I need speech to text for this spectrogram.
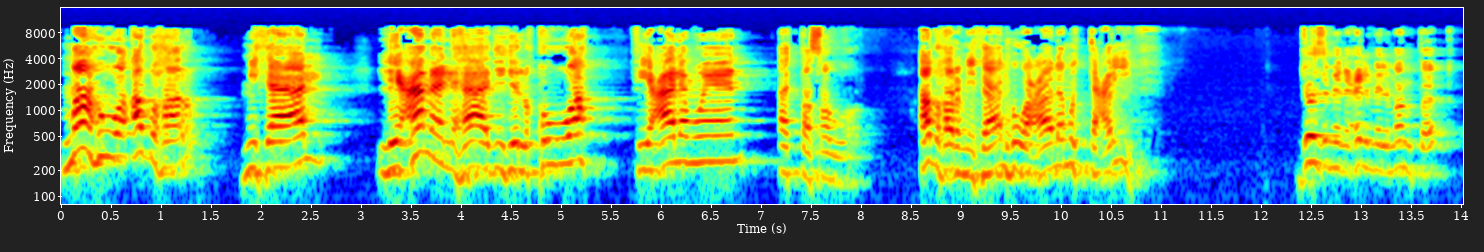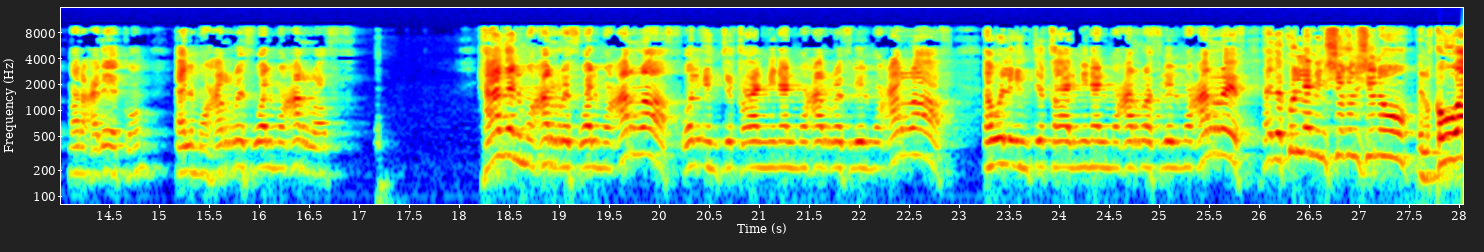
ما هو أظهر مثال لعمل هذه القوة في عالم وين؟ التصور. أظهر مثال هو عالم التعريف. جزء من علم المنطق مر عليكم المعرف والمعرف. هذا المعرف والمعرف والانتقال من المعرف للمعرف أو الانتقال من المعرف للمعرف هذا كله من شغل شنو؟ القوة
